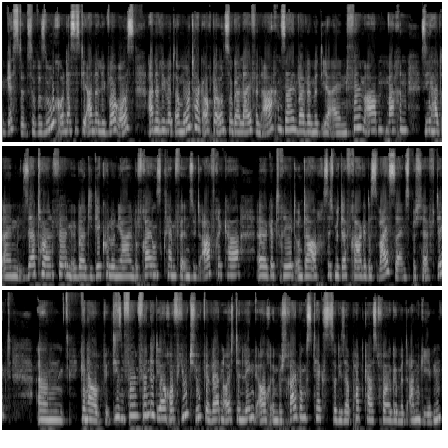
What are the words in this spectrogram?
Gästin zu Besuch und das ist die Annelie Boros. Annelie wird am Montag auch bei uns sogar live in Aachen sein, weil wir mit ihr einen Filmabend machen. Sie hat einen sehr tollen Film über die dekolonialen Befreiungskämpfe in Südafrika äh, gedreht und da auch sich mit der Frage des Weißseins beschäftigt. Ähm, genau, diesen Film findet ihr auch auf YouTube. Wir werden euch den Link auch im Beschreibungstext zu dieser Podcast-Folge mit angeben.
